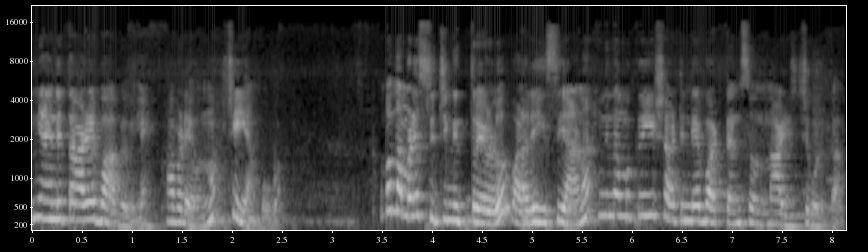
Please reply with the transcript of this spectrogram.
ഇനി അതിന്റെ താഴെ ഭാഗമില്ലേ അവിടെ ഒന്ന് ചെയ്യാൻ പോവാം. അപ്പൊ നമ്മുടെ സ്റ്റിച്ചിങ് ഇത്രയേ ഉള്ളൂ. വളരെ ഈസിയാണ്. ഇനി നമുക്ക് ഈ ഷർട്ടിന്റെ ബട്ടൺസ് ഒന്ന് അഴിച്ചു കൊടുക്കാം.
